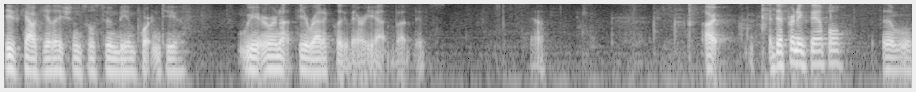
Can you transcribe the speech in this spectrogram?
These calculations will soon be important to you. We are not theoretically there yet, but it's, yeah. All right, a different example, and then we'll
